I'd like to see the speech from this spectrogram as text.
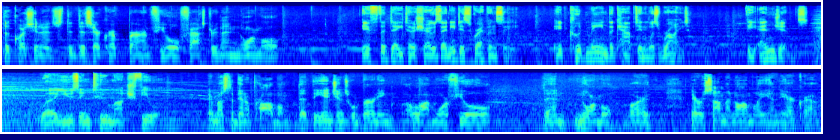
The question is, did this aircraft burn fuel faster than normal? If the data shows any discrepancy, it could mean the captain was right. The engines were using too much fuel. There must have been a problem that the engines were burning a lot more fuel than normal, or there was some anomaly in the aircraft.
